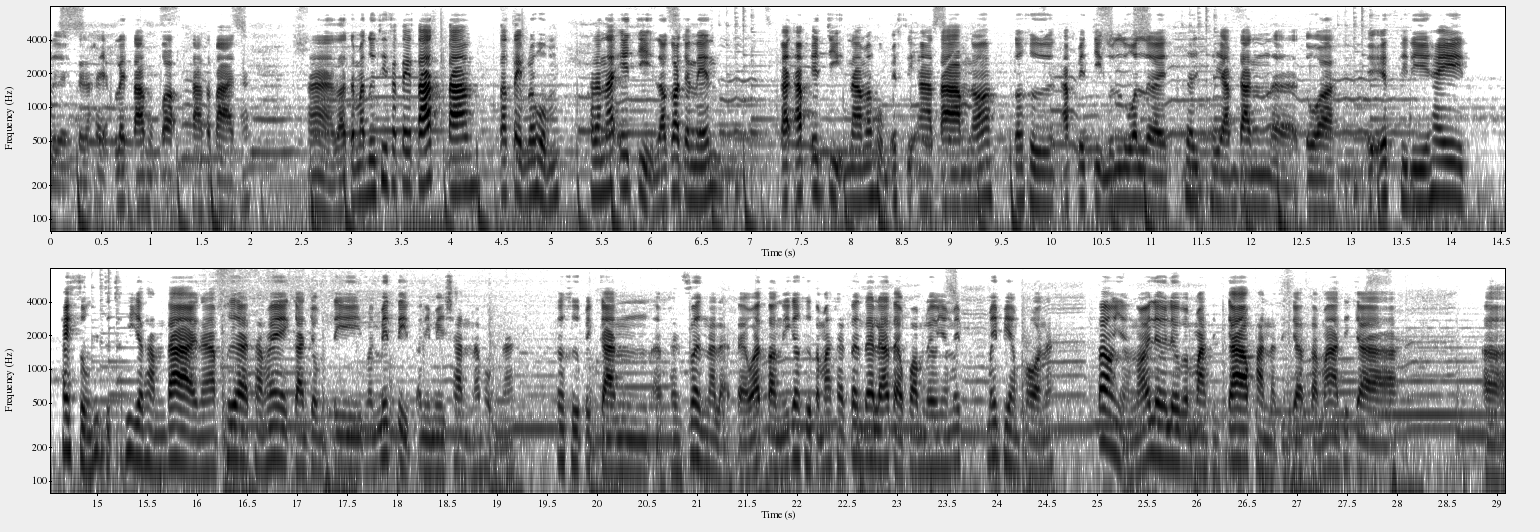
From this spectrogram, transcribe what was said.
เลย แต่ถ้าอยากเล่นตามผมก็ตามสบายนะอ่าเราจะมาดูที่สเตตัสตามสเต็ปแล้วผมคณะเอจิแล้วก็จะเน้นการอัพเอจินำมาผม SCR ตามเนาะก็คืออัพเอจิล้วนๆเลย เพื่อพยายามดันตัว ASCD ให้ให้สูงที่สุดที่จะทำได้นะ เพื่อทำให้การโจมตีมันไม่ติดแอนิเมชันนะผมนะ ก็คือเป็นการแคนเซิลนั่นแหละ แต่ว่าตอนนี้ก็คือสามารถแคนเซิลได้แล้ว แต่ความเร็วยังไม่ไม่เพียงพอนะ ต้องอย่างน้อยเร็วๆประมาณถึง9,000นะถึงจะสามารถที่จะเอ่อ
